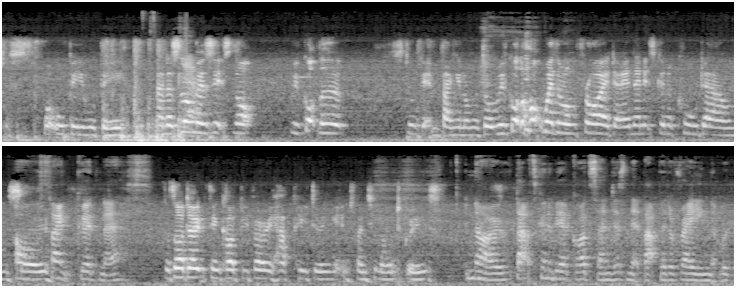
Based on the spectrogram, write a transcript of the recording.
just what will be will be. And as long Yeah. as it's not, we've got the still getting banging on the door. We've got the hot weather on Friday, and then it's going to cool down. So Oh, thank goodness. because I don't think I'd be very happy doing it in 29 degrees. No, that's going to be a godsend, isn't it? That bit of rain that we're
